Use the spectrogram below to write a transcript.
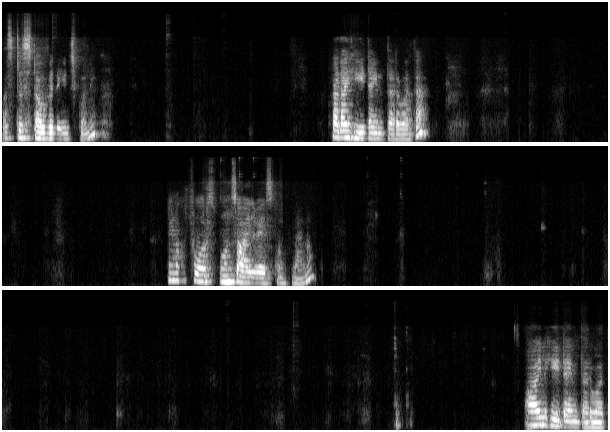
ఫస్ట్ స్టవ్ వెలిగించుకొని కడాయి హీట్ అయిన తర్వాత నేను ఒక ఫోర్ స్పూన్స్ ఆయిల్ వేసుకుంటున్నాను. ఆయిల్ హీట్ అయిన తర్వాత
